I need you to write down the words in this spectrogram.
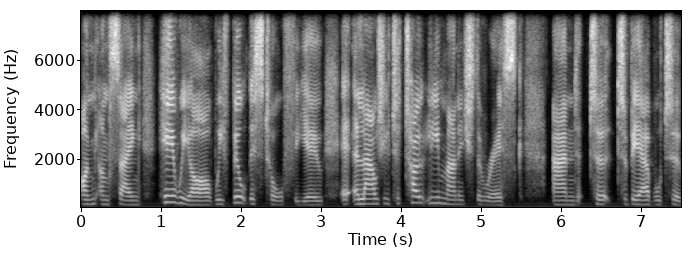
I'm, I'm saying, here we are, we've built this tool for you. It allows you to totally manage the risk and to, to be able to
